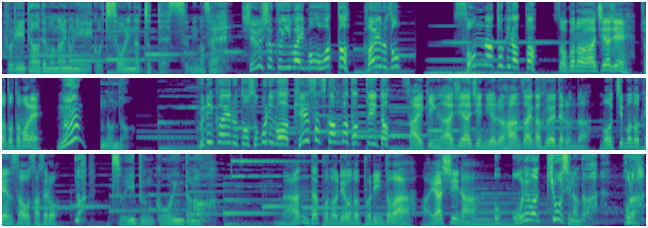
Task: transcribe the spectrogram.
フリーターでもないのにごちそうになっちゃってすみません。就職祝いも終わった。帰るぞそんな時だった。そこのアジア人ちょっと止まれ。むん？なんだ？振り返るとそこには警察官が立っていた。最近アジア人による犯罪が増えてるんだ。持ち物検査をさせろ。ずいぶん強引だな。なんだこの量のプリントは。怪しいな。お俺は教師なんだ。ほら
